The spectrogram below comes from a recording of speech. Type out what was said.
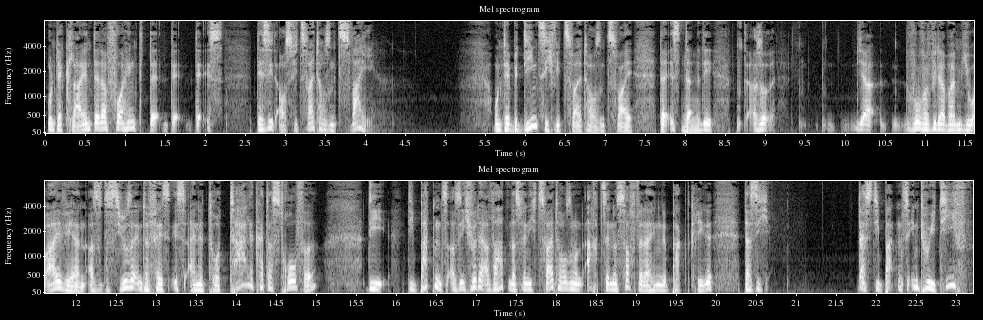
Und der Client, der davor hängt, der der der ist der sieht aus wie 2002 und der bedient sich wie 2002. Da ist da, die, also ja, wo wir wieder beim UI wären. Also das User Interface ist eine totale Katastrophe. Die die Buttons, also ich würde erwarten, dass wenn ich 2018 eine Software dahin gepackt kriege, dass ich dass die Buttons intuitiv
